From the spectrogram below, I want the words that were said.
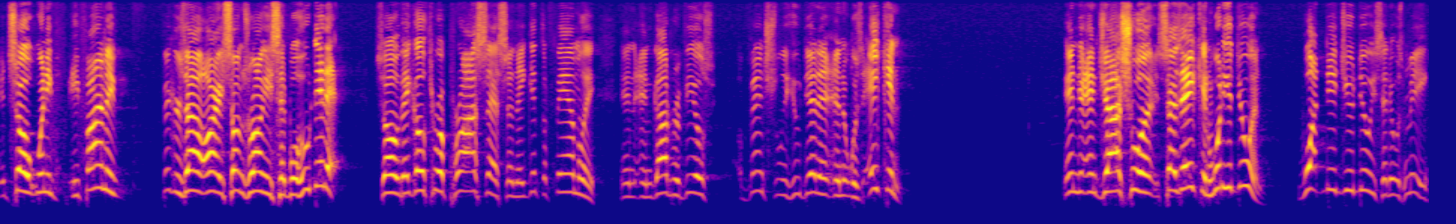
And so when he, he finally figures out, all right, something's wrong, he said, Well, who did it? So they go through a process and they get the family, and, and God reveals eventually who did it, and it was Achan. And, and Joshua says, Achan, what are you doing? What did you do? He said, It was me.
